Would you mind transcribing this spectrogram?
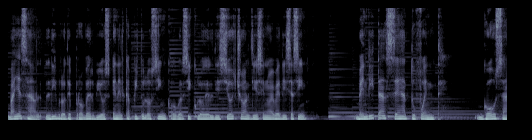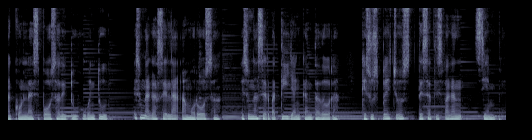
Vayas al libro de Proverbios en el capítulo 5, versículo del 18 al 19 dice así. Bendita sea tu fuente Goza con la esposa de tu juventud. Es una gacela amorosa, es una cervatilla encantadora, que sus pechos te satisfagan siempre,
